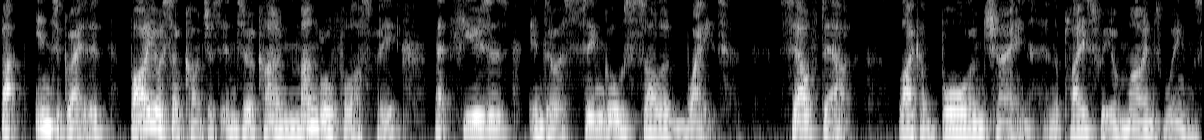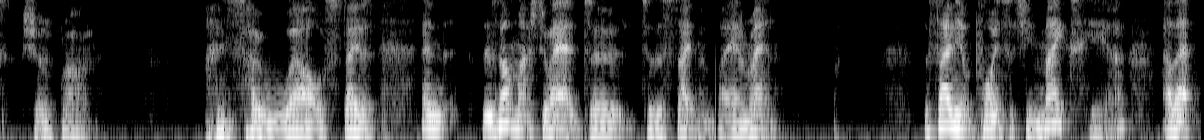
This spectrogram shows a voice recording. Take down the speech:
but integrated by your subconscious into a kind of mongrel philosophy that fuses into a single solid weight, self doubt, like a ball and chain in the place where your mind's wings should have grown. It's so well stated. And there's not much to add to, to this statement by Anne Rand. The salient points that she makes here are that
